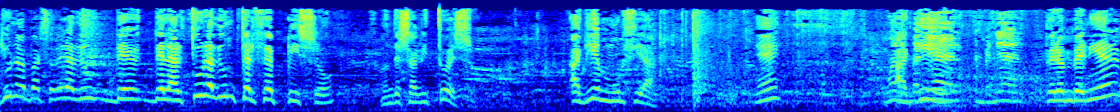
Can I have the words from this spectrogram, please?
y una pasarela de, un- de, de la altura de un tercer piso. ¿Dónde se ha visto eso? Aquí en Murcia. ¿Eh? Bueno, en Aquí. Beniel, en Beniel. Pero en Beniel,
